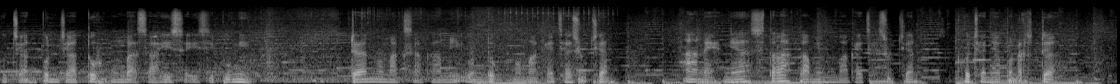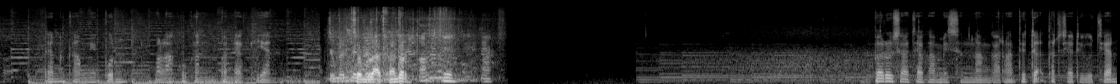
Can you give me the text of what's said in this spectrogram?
hujan pun jatuh membasahi seisi bumi dan memaksa kami untuk memakai jas hujan. Anehnya, setelah kami memakai jas hujan, hujannya pun reda dan kami pun melakukan pendakian. Jumlah kantor. Baru saja kami senang karena tidak terjadi hujan.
